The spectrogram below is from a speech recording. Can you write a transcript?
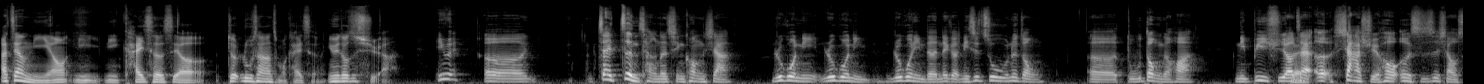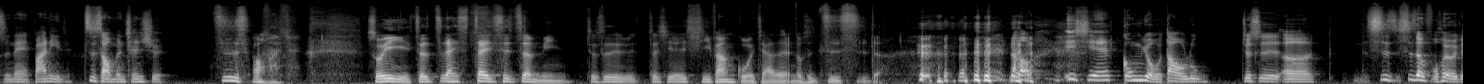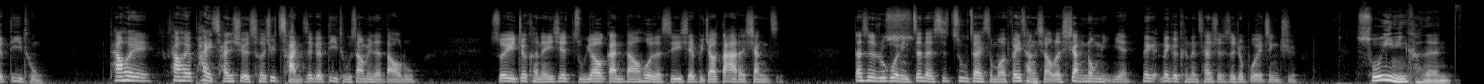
啊，这样你要你你开车是要就路上要怎么开车？因为都是雪啊。因为呃，在正常的情况下，如果你如果你如果你的那个你是住那种呃独栋的话。你必须要在二下雪后二十四小时内把你至少门前雪，至少门前。所以这再再次证明，就是这些西方国家的人都是自私的。然后一些公有道路，就是呃市市政府会有一个地图，他会他会派铲雪车去铲这个地图上面的道路，所以就可能一些主要干道或者是一些比较大的巷子。但是如果你真的是住在什么非常小的巷弄里面，那个那个可能铲雪车就不会进去。所以你可能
